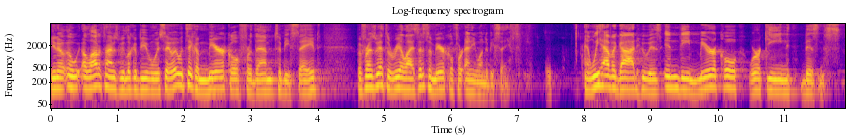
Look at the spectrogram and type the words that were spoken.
You know, a lot of times we look at people and we say, it would take a miracle for them to be saved. But, friends, we have to realize that it's a miracle for anyone to be saved. And we have a God who is in the miracle working business.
